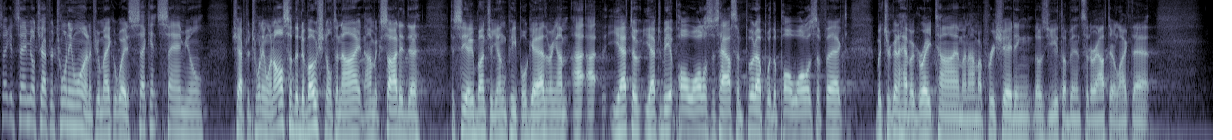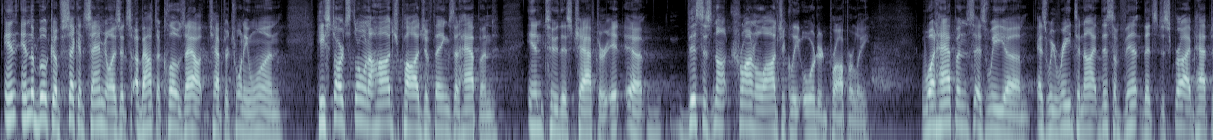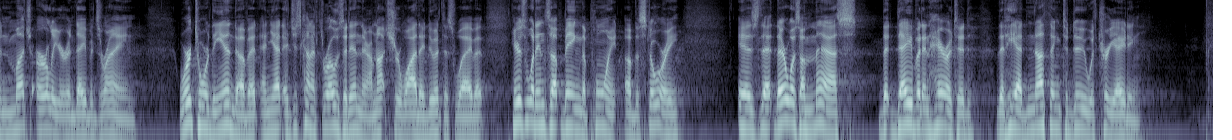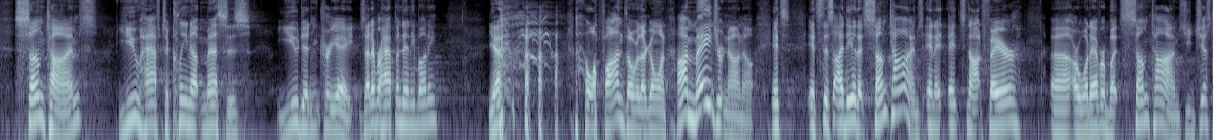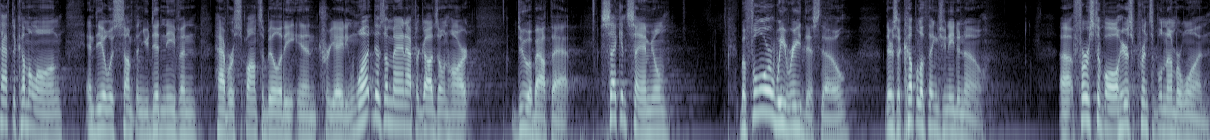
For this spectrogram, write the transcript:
2 Samuel chapter 21, if you'll make your way to 2 Samuel chapter 21. Also, the devotional tonight. I'm excited to, to see a bunch of young people gathering. I'm, I, I, you, have to, you have to be at Paul Wallace's house and put up with the Paul Wallace effect, but you're going to have a great time, and I'm appreciating those youth events that are out there like that. In, in the book of 2 Samuel, as it's about to close out, chapter 21, he starts throwing a hodgepodge of things that happened into this chapter. It, uh, this is not chronologically ordered properly. What happens as we, uh, as we read tonight, this event that's described happened much earlier in David's reign. We're toward the end of it, and yet it just kind of throws it in there. I'm not sure why they do it this way, but here's what ends up being the point of the story is that there was a mess that David inherited that he had nothing to do with creating. Sometimes you have to clean up messes you didn't create. Has that ever happened to anybody? Yeah. LaFon's over there going, I'm major. No, no. It's, it's this idea that sometimes, and it, it's not fair uh, or whatever, but sometimes you just have to come along and deal with something you didn't even have responsibility in creating. What does a man after God's own heart do about that? 2 Samuel. Before we read this, though, there's a couple of things you need to know. Uh, first of all, here's principle number one.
